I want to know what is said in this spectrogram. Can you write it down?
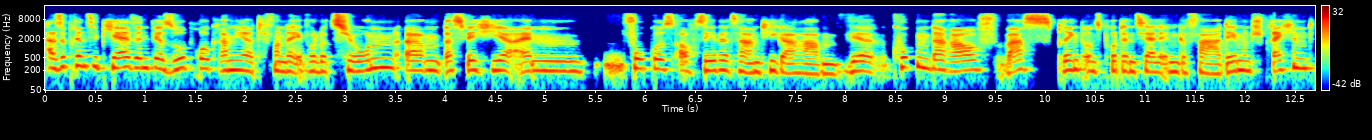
also prinzipiell sind wir so programmiert von der Evolution, ähm, dass wir hier einen Fokus auf Säbelzahntiger haben. Wir gucken darauf, was bringt uns potenziell in Gefahr. Dementsprechend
